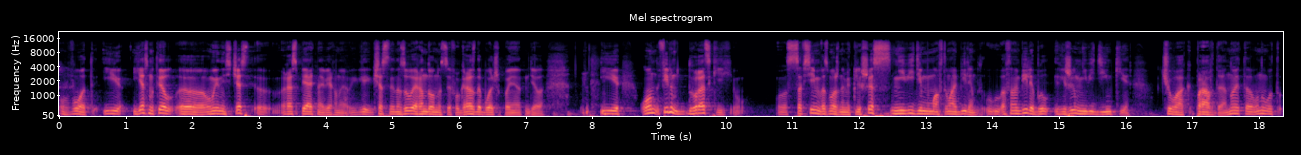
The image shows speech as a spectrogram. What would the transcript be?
Вот, и я смотрел э, у меня сейчас э, раз пять, наверное. Сейчас я назову я рандомную цифру, гораздо больше, понятное дело. И он, фильм дурацкий, э, со всеми возможными клише, с невидимым автомобилем. У автомобиля был режим невидимки. Чувак, правда. Но это, ну вот,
